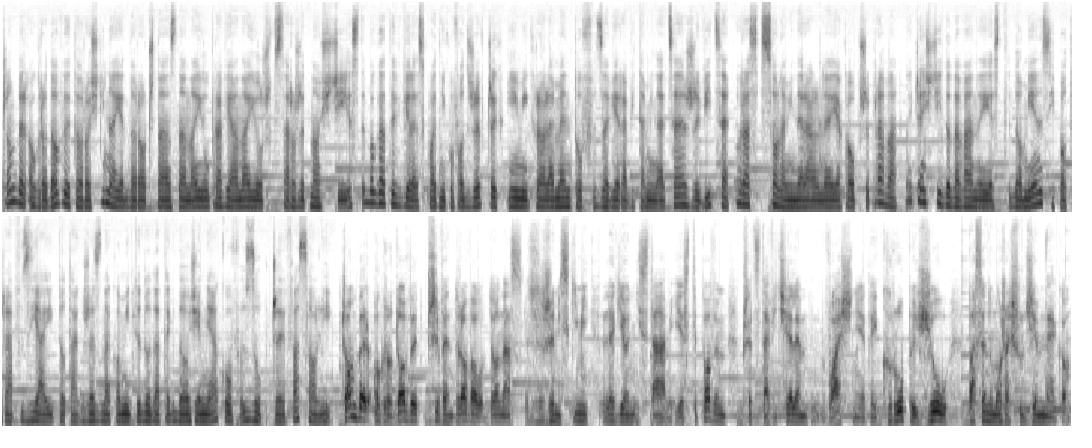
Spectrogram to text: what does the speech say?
Czomber ogrodowy to roślina jednoroczna, znana i uprawiana już w starożytności. Jest bogaty w wiele składników odżywczych i mikroelementów. Zawiera witaminę C, żywicę oraz sole mineralne. Jako przyprawa najczęściej dodawany jest do mięs i potraw z jaj. To także znakomity dodatek do ziemniaków, zup czy fasoli. Czomber ogrodowy przywędrował do nas z rzymskimi legionistami. Jest typowym przedstawicielem właśnie tej grupy ziół basenu Morza Śródziemnego.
